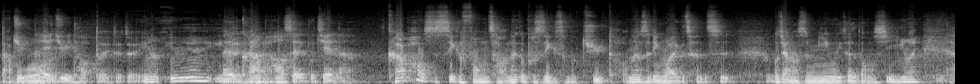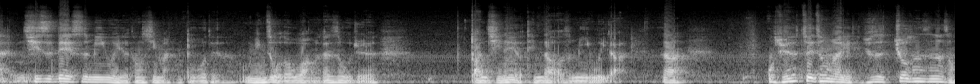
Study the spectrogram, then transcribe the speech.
打不过巨头。对对对，因为因为那个 Clubhouse 也不见了。Clubhouse 是一个风潮，那个不是一个什么巨头，那是另外一个层次。我讲的是 MeWe 这个东西，因为其实类似 MeWe 的东西蛮多的，名字我都忘了，但是我觉得短期内有听到的是 MeWe 啦。那我觉得最重要的一点就是，就算是那种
